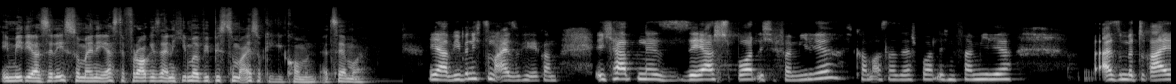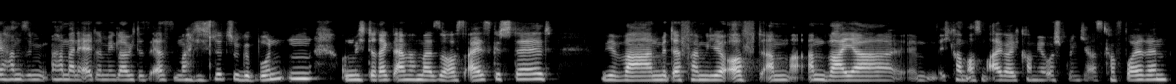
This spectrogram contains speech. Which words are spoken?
in Medias Res. So meine erste Frage ist eigentlich immer, wie bist du zum Eishockey gekommen? Erzähl mal. Ja, wie bin ich zum Eishockey gekommen? Ich habe eine sehr sportliche Familie. Ich komme aus einer sehr sportlichen Familie also mit drei haben sie, haben meine Eltern mir, glaube ich, das erste Mal die Schlittschuhe gebunden und mich direkt einfach mal so aufs Eis gestellt. Wir waren mit der Familie oft am, am Weiher. Ich komme aus dem Allgäu, ich komme ja ursprünglich aus Kaufbeuren.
